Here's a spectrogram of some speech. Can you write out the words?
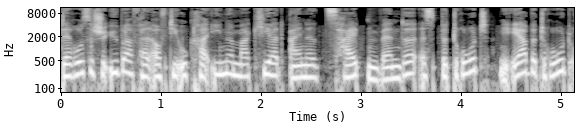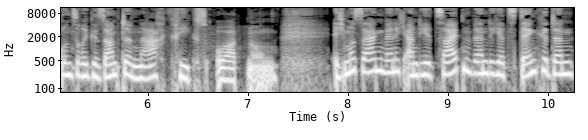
der russische Überfall auf die Ukraine markiert eine Zeitenwende. Es bedroht, nee, er bedroht unsere gesamte Nachkriegsordnung. Ich muss sagen, wenn ich an die Zeitenwende jetzt denke, dann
